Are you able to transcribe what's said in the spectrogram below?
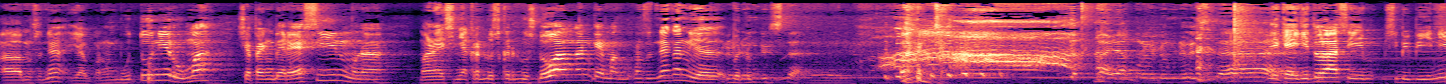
eh, maksudnya ya butuh nih rumah. Siapa yang beresin? Mana mana isinya kerdus-kerdus doang kan kayak mak- maksudnya kan ya dusta kayak kerudung dusta ya kayak gitulah si si bibi ini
